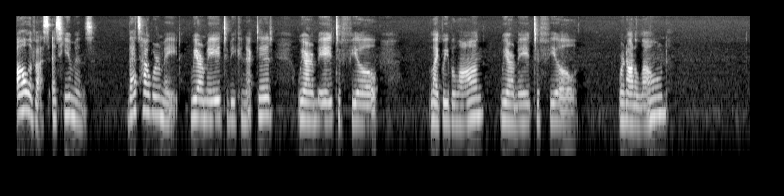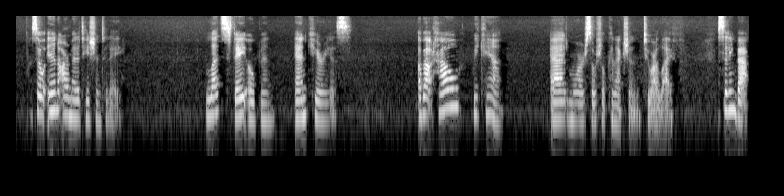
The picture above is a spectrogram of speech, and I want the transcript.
All of us as humans, that's how we're made. We are made to be connected. We are made to feel like we belong. We are made to feel we're not alone. So, in our meditation today, let's stay open and curious about how we can add more social connection to our life. Sitting back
